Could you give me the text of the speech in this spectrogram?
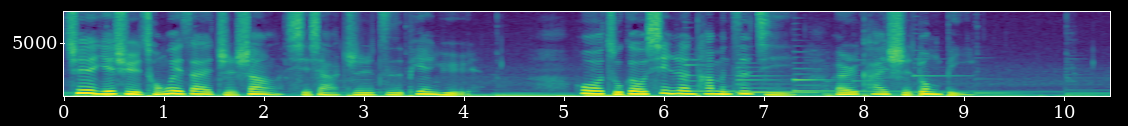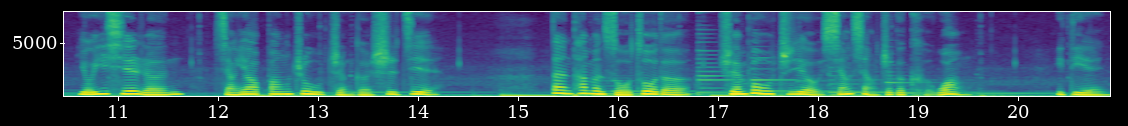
却也许从未在纸上写下只字片语，或足够信任他们自己而开始动笔。有一些人。想要帮助整个世界，但他们所做的全部只有想想这个渴望，一点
